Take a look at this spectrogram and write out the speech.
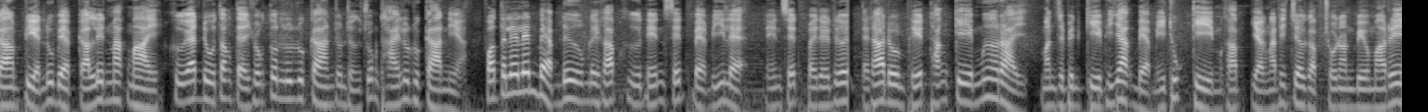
การเปลี่ยนรูปแบบการเล่นมากมาย คือแอดดูตั้งแต่ช่วงต้นฤดูกาลจนถึงช่วงท้ายฤดูกาลเนี่ย ฟอนเตเล่เล่นแบบเดิมเลยครับ คือเน้นเซตแบบนี้แหละ เน้นเซตไปเรื่อยๆ แต่ถ้าโดนเพลสทั้งเกมเมื่อไหร่ มันจะเป็นเกมที่ยากแบบนี้ทุกเกมครับ อย่างนัดที่เจอกับโชนันเบลมาเร่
